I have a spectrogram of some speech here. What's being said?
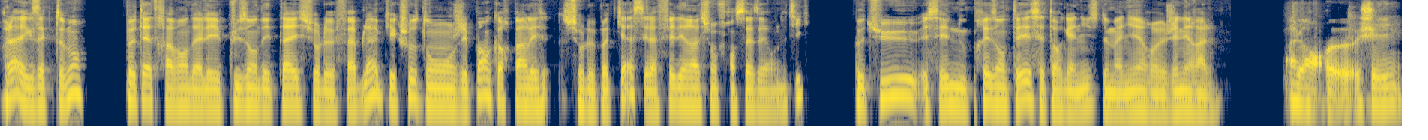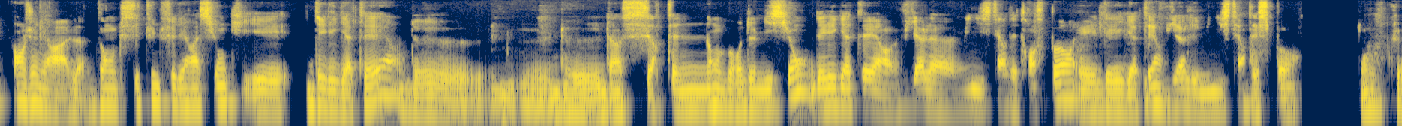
Voilà, exactement. Peut-être avant d'aller plus en détail sur le Fab Lab, quelque chose dont j'ai pas encore parlé sur le podcast, c'est la Fédération française aéronautique. Peux-tu essayer de nous présenter cet organisme de manière euh, générale? Alors, euh, en général, donc c'est une fédération qui est délégataire d'un certain nombre de missions, délégataire via le ministère des Transports et délégataire via les ministères des Sports. Donc, euh,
